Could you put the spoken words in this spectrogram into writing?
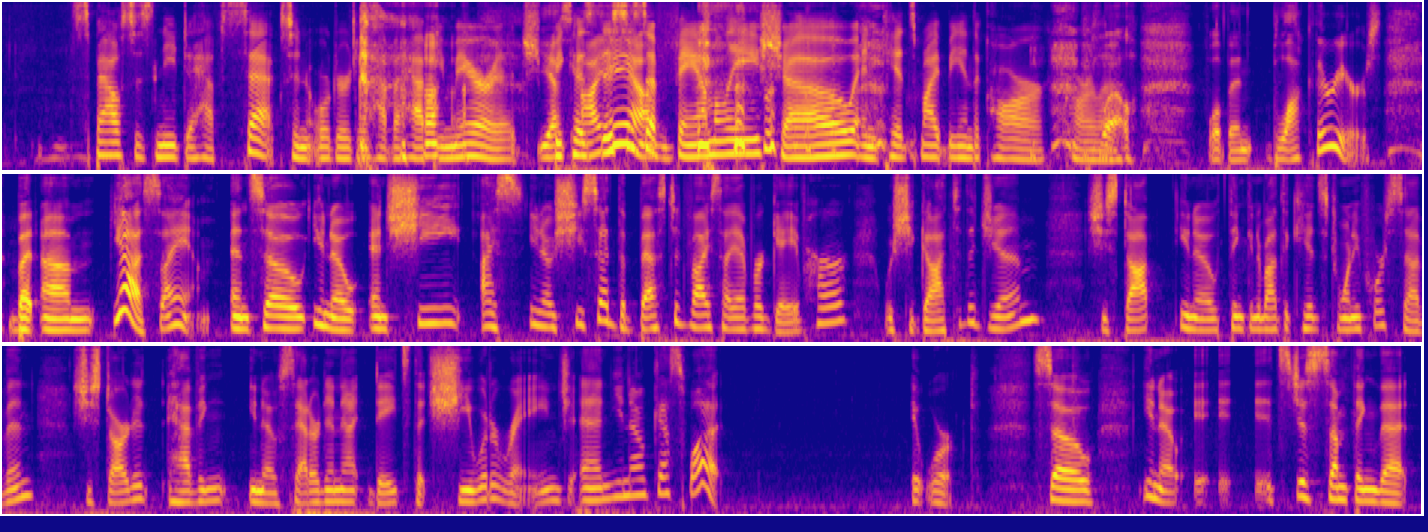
spouses need to have sex in order to have a happy marriage yes, because I this am. is a family show and kids might be in the car carla. Well well then block their ears. But um, yes i am. And so you know and she i you know she said the best advice i ever gave her was she got to the gym. She stopped you know thinking about the kids 24 7 she started having you know saturday night dates that she would arrange. And you know guess what it worked. So, you know, it, it's just something that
